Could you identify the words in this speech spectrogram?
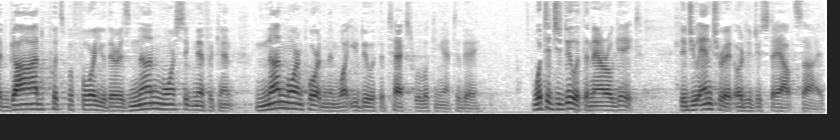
that God puts before you, there is none more significant, none more important than what you do with the text we're looking at today. What did you do at the narrow gate? Did you enter it or did you stay outside?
